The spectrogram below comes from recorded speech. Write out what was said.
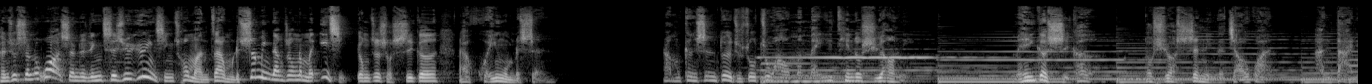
恳求神的话，神的灵持续运行，充满在我们的生命当中。那么，一起用这首诗歌来回应我们的神，让我们更深对主说：主啊，我们每一天都需要你，每一个时刻都需要圣灵的浇灌和带领。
